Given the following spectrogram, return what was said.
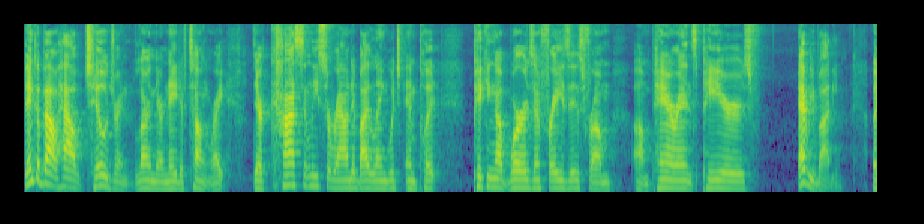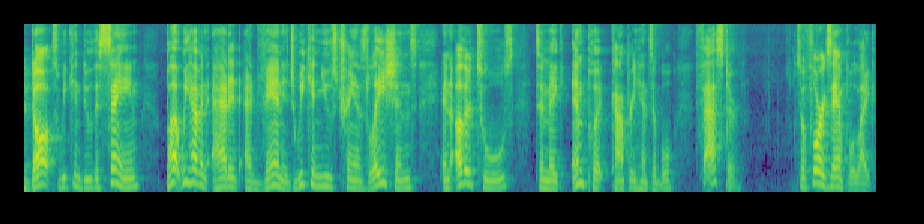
Think about how children learn their native tongue, right? They're constantly surrounded by language input, picking up words and phrases from um, parents, peers, everybody. Adults, we can do the same, but we have an added advantage. We can use translations and other tools to make input comprehensible faster. So, for example, like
